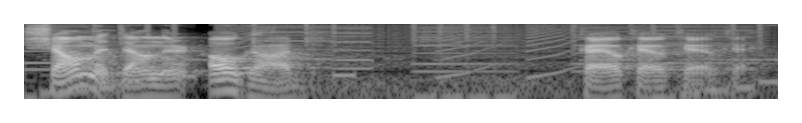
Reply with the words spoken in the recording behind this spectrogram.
Shelmet down there. Oh god. Okay, okay, okay. Okay.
